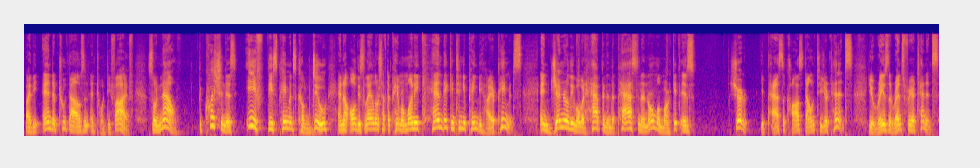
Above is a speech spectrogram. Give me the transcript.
by the end of 2025. So now the question is if these payments come due and now all these landlords have to pay more money, can they continue paying the higher payments? And generally, what would happen in the past in a normal market is sure, you pass the cost down to your tenants. You raise the rents for your tenants.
